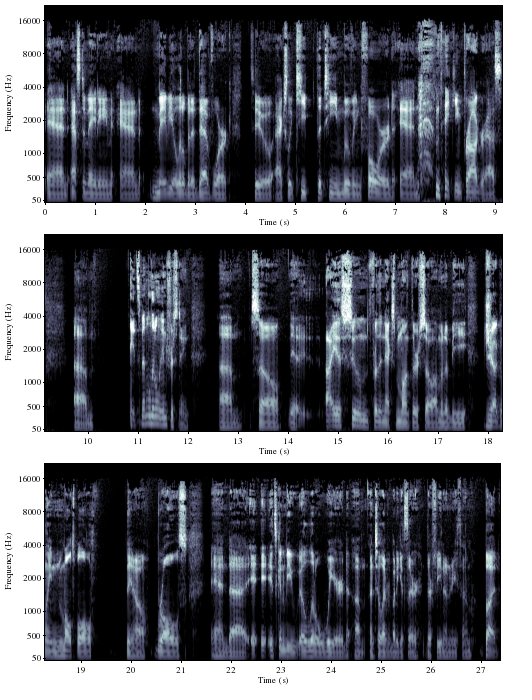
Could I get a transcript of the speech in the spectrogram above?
and estimating and maybe a little bit of dev work to actually keep the team moving forward and making progress. Um, it's been a little interesting. Um, so I assume for the next month or so, I'm going to be juggling multiple, you know, roles, and uh, it, it- it's going to be a little weird um, until everybody gets their their feet underneath them. But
